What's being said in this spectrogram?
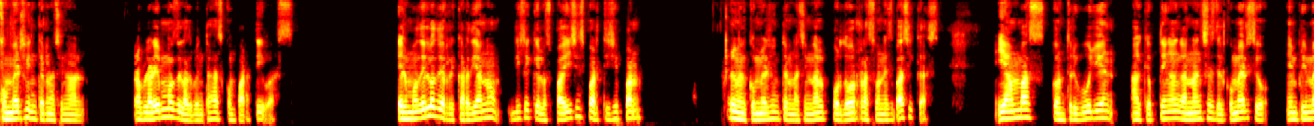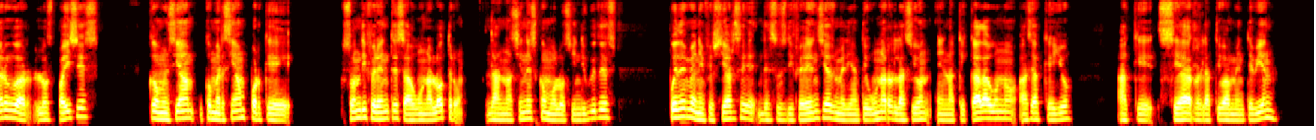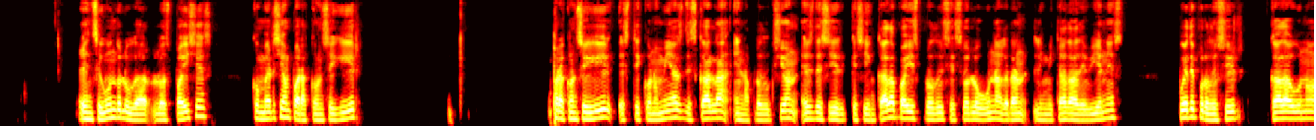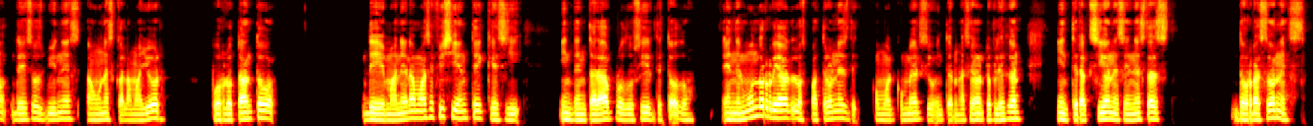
Comercio internacional. Hablaremos de las ventajas comparativas. El modelo de Ricardiano dice que los países participan en el comercio internacional por dos razones básicas, y ambas contribuyen a que obtengan ganancias del comercio. En primer lugar, los países comercian, porque son diferentes a uno al otro. Las naciones como los individuos pueden beneficiarse de sus diferencias mediante una relación en la que cada uno hace aquello a que sea relativamente bien. En segundo lugar, los países comercian para conseguir para conseguir este, economías de escala en la producción, es decir, que si en cada país produce solo una gran limitada de bienes, puede producir cada uno de esos bienes a una escala mayor. Por lo tanto, de manera más eficiente que si intentará producir de todo. En el mundo real, los patrones de, como el comercio internacional reflejan interacciones en estas dos razones.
